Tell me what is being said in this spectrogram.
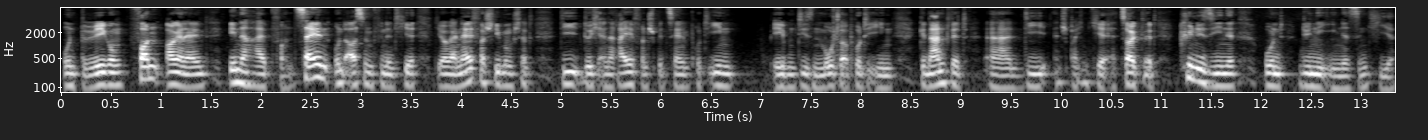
und Bewegung von Organellen innerhalb von Zellen und außerdem findet hier die Organellverschiebung statt, die durch eine Reihe von speziellen Protein eben diesen Motorprotein genannt wird, äh, die entsprechend hier erzeugt wird. Kinesine und Dyneine sind hier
